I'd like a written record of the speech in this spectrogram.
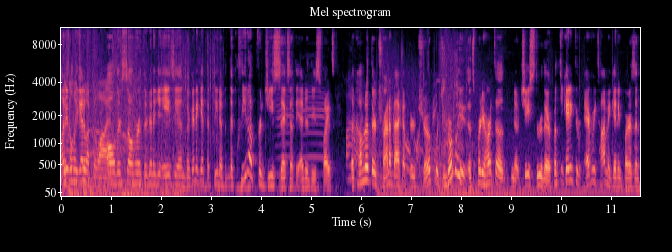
Unable only to get left alive. Oh, they're so hurt. They're going to get Aizen. They're going to get the cleanup. The cleanup for G6 at the end of these fights. The Covenant, they're trying to back up their choke, which is normally, it's pretty hard to you know chase through there, but they're getting through every time and getting players in.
